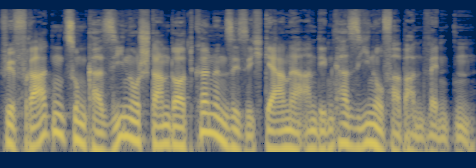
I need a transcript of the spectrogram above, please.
für Fragen zum Casino-Standort können Sie sich gerne an den Casinoverband wenden.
